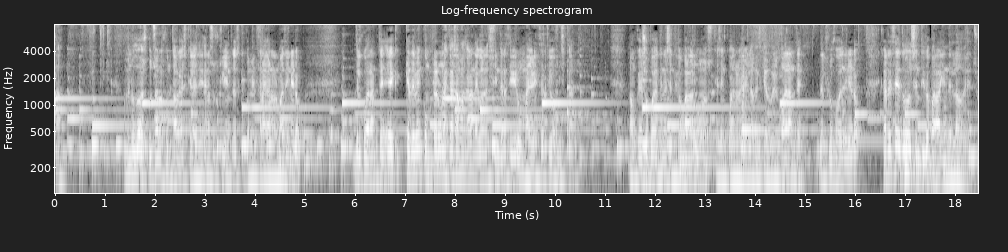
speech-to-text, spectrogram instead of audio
A. A menudo escucho a los contables que les dicen a sus clientes que comienzan a ganar más dinero del cuadrante E que deben comprar una casa más grande con el fin de recibir un mayor incentivo fiscal. Aunque eso puede tener sentido para algunos que se encuentran en el lado izquierdo del cuadrante, del flujo del dinero, carece de todo el sentido para alguien del lado derecho.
